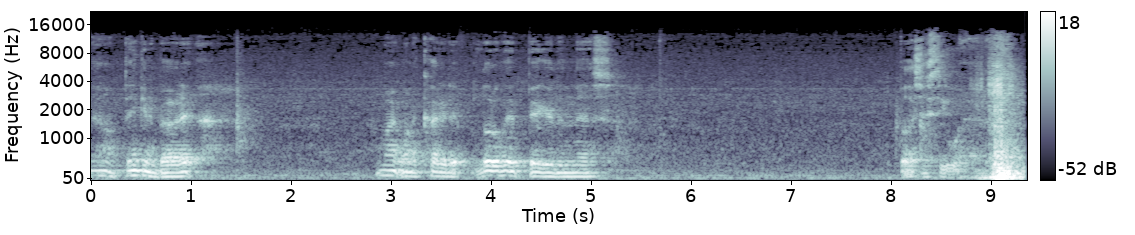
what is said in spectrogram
Now I'm thinking about it. I might want to cut it a little bit bigger than this. But let's just see what happens.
